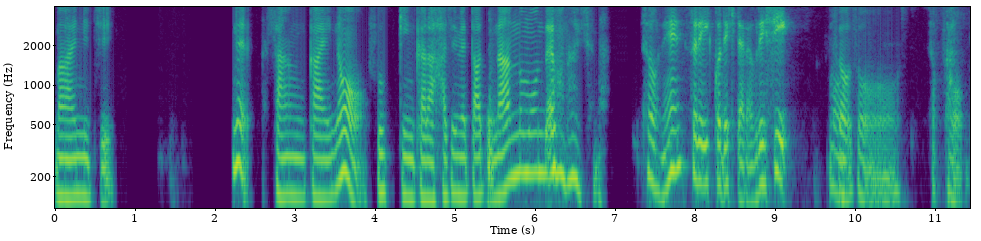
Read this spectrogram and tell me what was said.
毎日、ね、3回の腹筋から始めたって何の問題もないじゃない。そうね。それ一個できたら嬉しい。もそうそう。そっか。そう。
